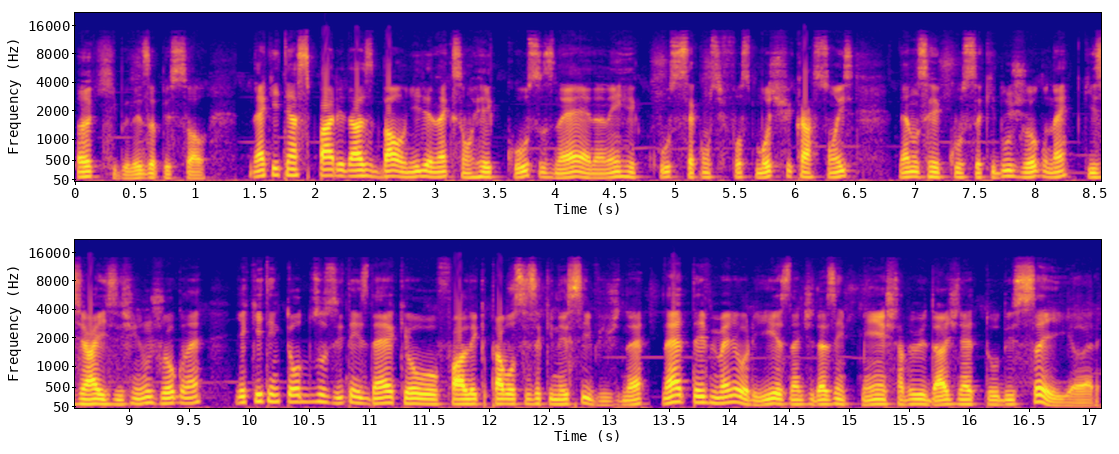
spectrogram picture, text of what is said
aqui, beleza, pessoal? Né, aqui tem as paridades baunilha, né, que são recursos, né, não é nem recursos, é como se fossem modificações né, nos recursos aqui do jogo, né, que já existem no jogo, né, e aqui tem todos os itens, né, que eu falei aqui pra vocês aqui nesse vídeo, né, né, teve melhorias, né, de desempenho, estabilidade, né, tudo isso aí, galera.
